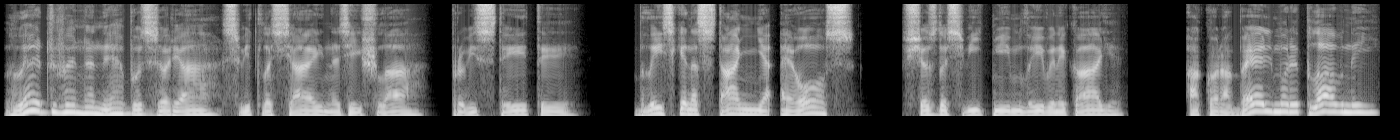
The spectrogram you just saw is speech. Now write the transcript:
Ледве на небо зоря світлосяйна зійшла провістити, близьке настання Еос, що з досвітньої мли виникає, а корабель мореплавний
